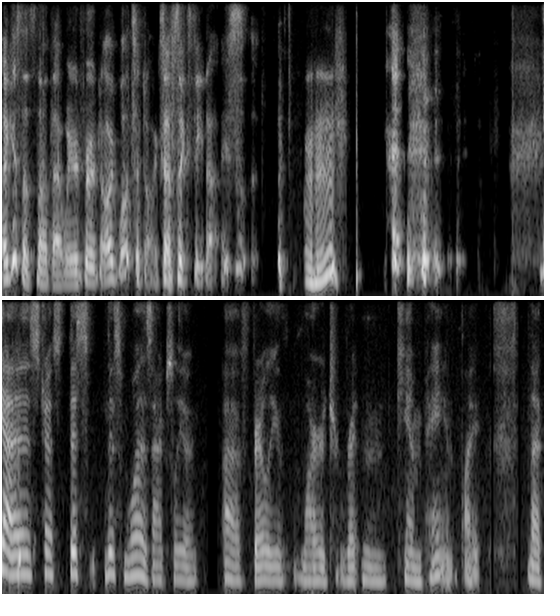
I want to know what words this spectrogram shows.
I guess that's not that weird for a dog. Lots of dogs have 16 eyes. Mhm. Yeah, it's just this this was actually a, a fairly large written campaign like that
